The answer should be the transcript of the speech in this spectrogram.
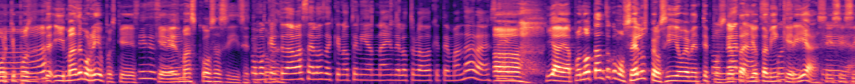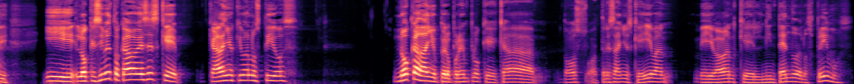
Porque, pues, Ah. de- y más de morrillo, pues, que, Sí, sí, que sí. ves más cosas y se te Como que te daba celos de que no tenías nadie del otro lado que te mandara. Ah, ya, ya, pues no tanto como celos, pero sí, obviamente, pues yo, ta- yo también pues, quería, sí, sí, sí. Y lo que sí me tocaba a veces que cada año que iban los tíos, no cada año, pero por ejemplo que cada dos o tres años que iban, me llevaban que el Nintendo de los primos.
